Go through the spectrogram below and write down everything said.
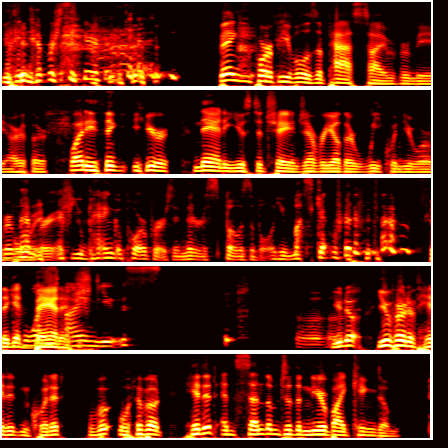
You can never see her again. Banging poor people is a pastime for me, Arthur. Why do you think your nanny used to change every other week when you were a Remember, boy? if you bang a poor person, they're disposable. You must get rid of them. They get One banished. time use. Uh, You know, you've heard of hit it and quit it. Wh- What about hit it and send them to the nearby kingdom?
